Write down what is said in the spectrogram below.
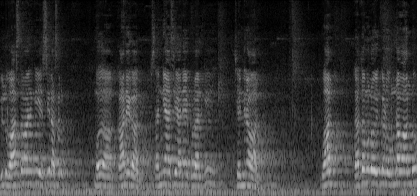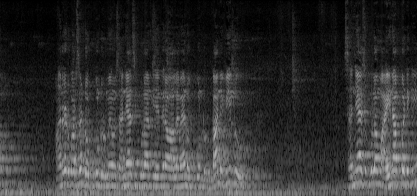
వీళ్ళు వాస్తవానికి ఎస్సీలు అసలు కానే కాదు సన్యాసి అనే కులానికి చెందిన వాళ్ళు. వాళ్ళు గతంలో ఇక్కడ ఉన్న వాళ్ళు హండ్రెడ్ పర్సెంట్ ఒప్పుకుంటారు మేము సన్యాసి కులానికి చెందిన వాళ్ళమే అని ఒప్పుకుంటారు కానీ వీళ్ళు సన్యాసి కులం అయినప్పటికీ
